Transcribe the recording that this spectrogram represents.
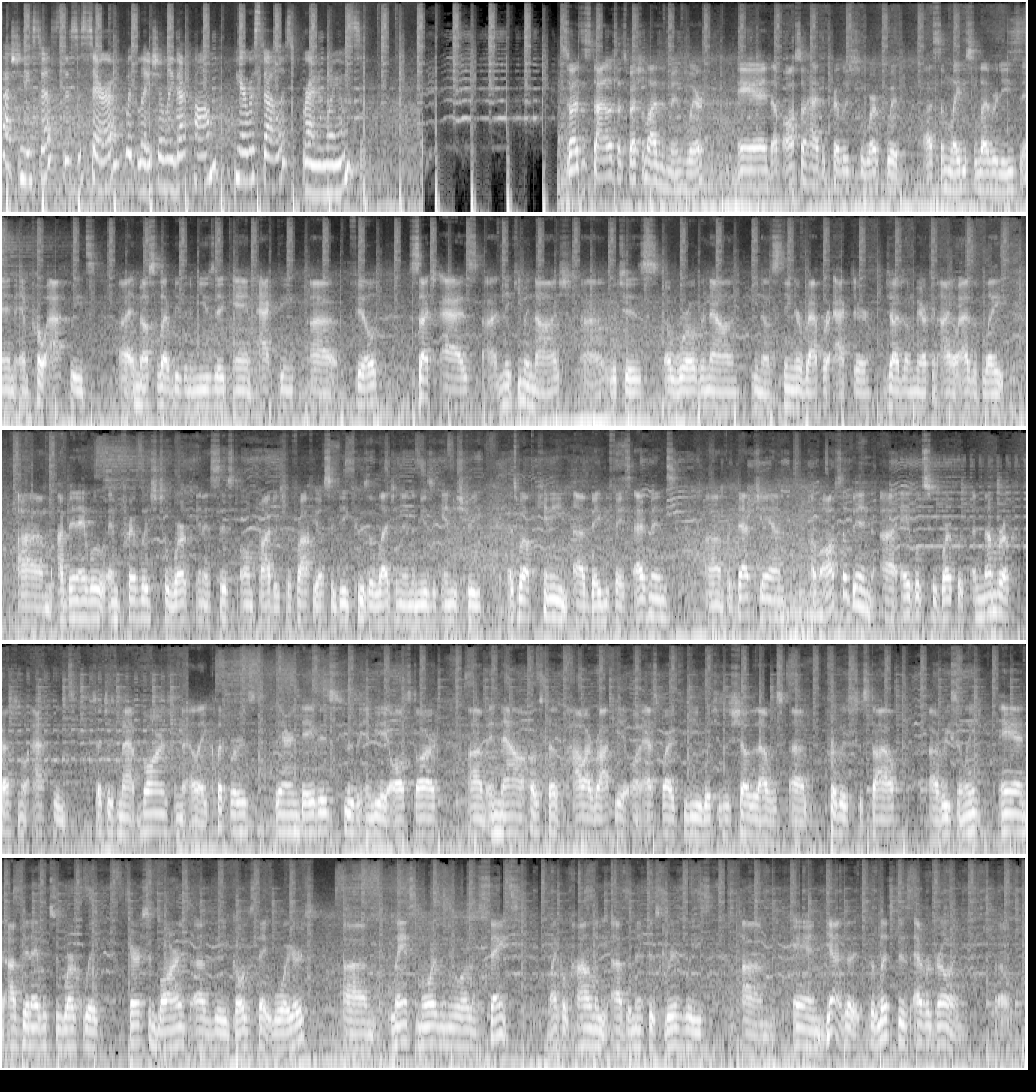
fashionistas, this is Sarah with LeJolie.com here with stylist Brandon Williams. So as a stylist, I specialize in menswear and I've also had the privilege to work with uh, some lady celebrities and, and pro athletes uh, and male celebrities in the music and acting uh, field such as uh, Nicki Minaj, uh, which is a world-renowned, you know, singer, rapper, actor, judge on American Idol as of late. Um, I've been able and privileged to work and assist on projects with Raphael Saadiq, who's a legend in the music industry, as well as Kenny uh, Babyface Edmonds um, for Def Jam. I've also been uh, able to work with a number of professional athletes, such as Matt Barnes from the LA Clippers, Baron Davis, who is an NBA All-Star, um, and now host of How I Rock It on Esquire TV, which is a show that I was uh, privileged to style uh, recently. And I've been able to work with Harrison Barnes of the Golden State Warriors, um, Lance Moore of the New Orleans Saints, Michael Conley of the Memphis Grizzlies, um, and yeah, the, the list is ever growing. So.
